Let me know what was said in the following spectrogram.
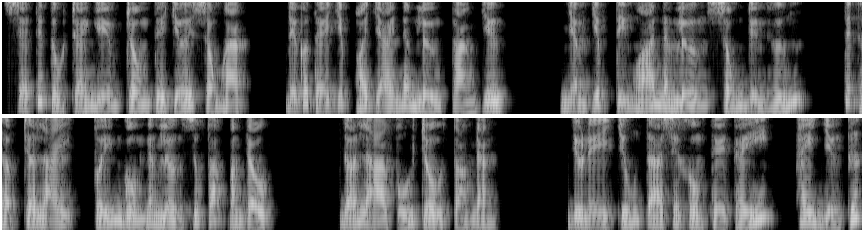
sẽ tiếp tục trải nghiệm trong thế giới sống hạt để có thể giúp hóa giải năng lượng tàn dư, nhằm giúp tiến hóa năng lượng sống định hướng, tích hợp trở lại với nguồn năng lượng xuất phát ban đầu. Đó là vũ trụ toàn năng. Điều này chúng ta sẽ không thể thấy hay nhận thức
